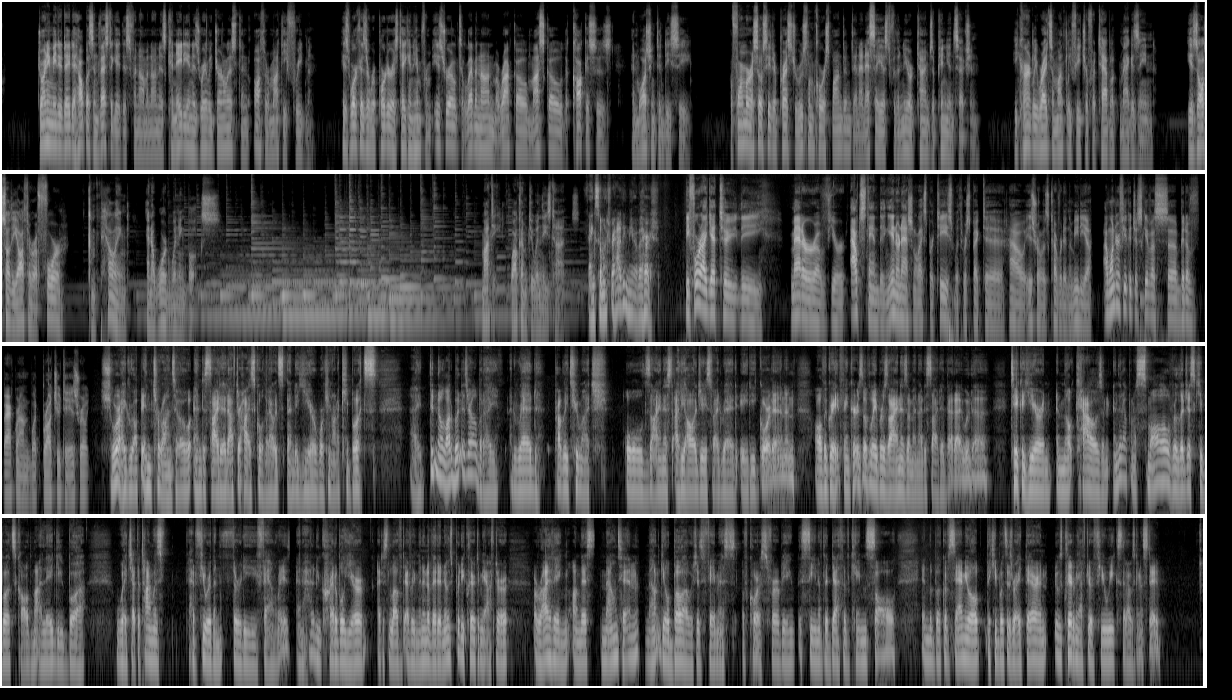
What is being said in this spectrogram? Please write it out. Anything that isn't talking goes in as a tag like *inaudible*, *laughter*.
Joining me today to help us investigate this phenomenon is Canadian Israeli journalist and author Matti Friedman. His work as a reporter has taken him from Israel to Lebanon, Morocco, Moscow, the Caucasus, and Washington, D.C. A former Associated Press Jerusalem correspondent and an essayist for the New York Times opinion section, he currently writes a monthly feature for Tablet magazine. He is also the author of four compelling and award winning books. Matti, welcome to In These Times. Thanks so much for having me, Rabbi Hirsch. Before I get to the matter of your outstanding international expertise with respect to how Israel is covered in the media, I wonder if you could just give us a bit of background what brought you to Israel. Sure. I grew up in Toronto and decided after high school that I would spend a year working on a kibbutz. I didn't know a lot about Israel, but I had read probably too much old Zionist ideology. So I'd read A.D. Gordon and all the great thinkers of labor Zionism. And I decided that I would uh, take a year and, and milk cows and ended up on a small religious kibbutz called Ma'ale Gilboa, which at the time was had fewer than 30 families. And I had an incredible year. I just loved every minute of it. And it was pretty clear to me after arriving on this mountain, Mount Gilboa, which is famous, of course, for being the scene of the death of King Saul in the book of Samuel. The kibbutz is right there. And it was clear to me after a few weeks that I was going to stay.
